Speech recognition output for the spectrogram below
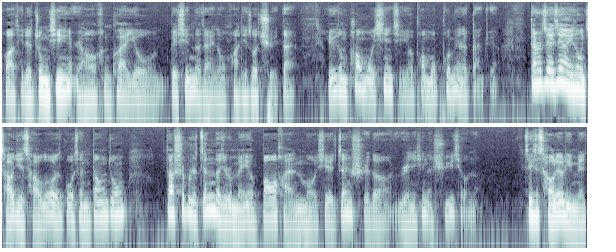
话题的中心，然后很快又被新的这样一种话题所取代，有一种泡沫兴起又泡沫破灭的感觉。但是在这样一种潮起潮落的过程当中。它是不是真的就是没有包含某些真实的人性的需求呢？这些潮流里面，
